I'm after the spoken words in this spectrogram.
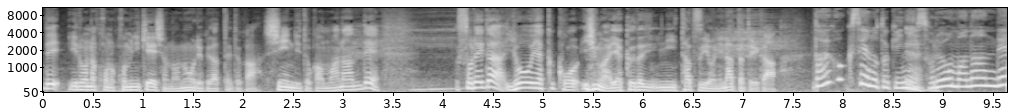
でいろんなこのコミュニケーションの能力だったりとか心理とかを学んでそれがようやくこう今役に立つようになったというか。大学生の時にそれを学んで、え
